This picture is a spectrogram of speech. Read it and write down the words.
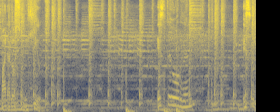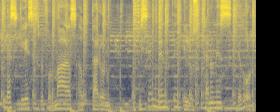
para los elegidos. Este orden es el que las iglesias reformadas adoptaron oficialmente en los cánones de Dort,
